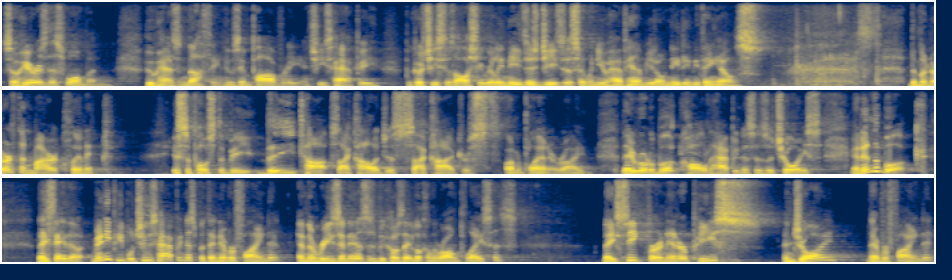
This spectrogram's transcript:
So here is this woman who has nothing, who's in poverty, and she's happy because she says all she really needs is Jesus. And when you have him, you don't need anything else. The Minirth Meier Clinic is supposed to be the top psychologist, psychiatrist on the planet, right? They wrote a book called Happiness is a Choice. And in the book, they say that many people choose happiness, but they never find it. And the reason is, is because they look in the wrong places. They seek for an inner peace and joy, never find it.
